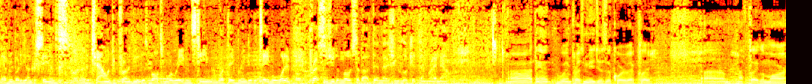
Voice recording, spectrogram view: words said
Everybody understands the challenge in front of you, this Baltimore Ravens team, and what they bring to the table. What impresses you the most about them as you look at them right now? Uh, I think what impressed me just the quarterback play. Um, I've played Lamar.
